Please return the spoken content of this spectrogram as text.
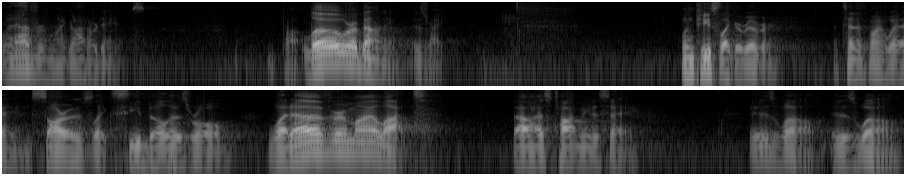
whatever my God ordains. Brought low or abounding is right. When peace like a river attendeth my way, and sorrows like sea billows roll, whatever my lot, thou hast taught me to say, It is well, it is well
